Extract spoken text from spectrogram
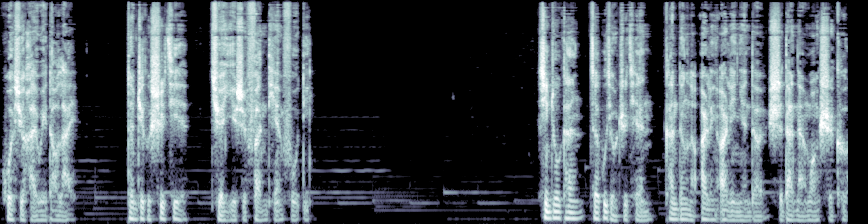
或许还未到来，但这个世界却已是翻天覆地。新周刊在不久之前。刊登了2020年的十大难忘时刻，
